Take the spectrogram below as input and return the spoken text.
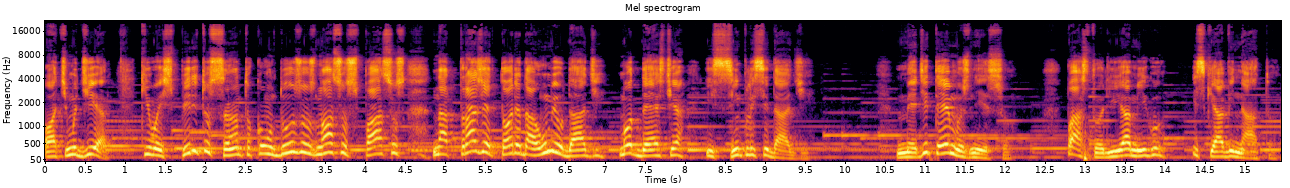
Ótimo dia! Que o Espírito Santo conduza os nossos passos na trajetória da humildade, modéstia e simplicidade. Meditemos nisso. Pastor e amigo Esquiavinato.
